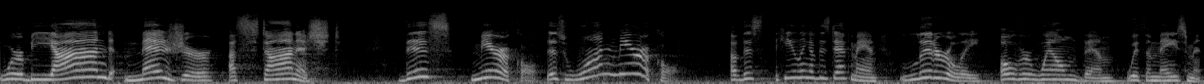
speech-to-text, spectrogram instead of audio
were beyond measure astonished. This miracle, this one miracle, of this healing of this deaf man literally overwhelmed them with amazement.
